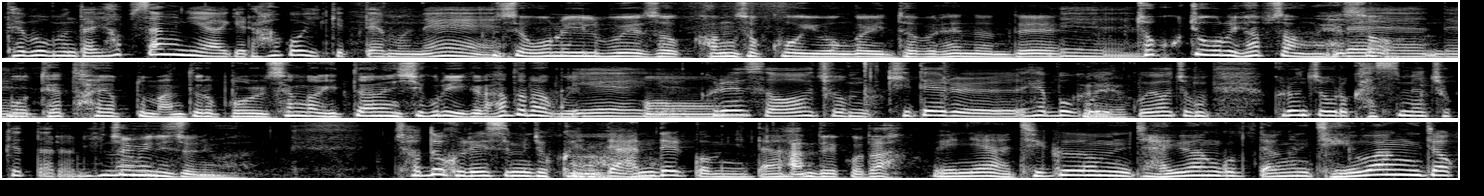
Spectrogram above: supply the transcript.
대부분 다 협상 이야기를 하고 있기 때문에. 글쎄 오늘 일부에서 강석호 의원과 인터뷰를 했는데 네. 적극적으로 협상해서 네, 네. 뭐 대타협도 만들어 볼 생각이 있다는 식으로 얘기를 하더라고요. 예, 예. 어. 그래서 좀 기대를 해보고 그래요. 있고요. 좀 그런 쪽으로 갔으면 좋겠다라는 희망이 최민희 전 의원. 저도 그랬으면 좋겠는데 아, 안될 겁니다. 안 될 거다. 왜냐 지금 자유한국당은 제왕적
